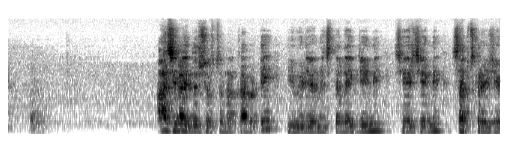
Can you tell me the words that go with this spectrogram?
ఆశగా ఎదురు చూస్తున్నాం. కాబట్టి ఈ వీడియో నచ్చితే లైక్ చేయండి షేర్ చేయండి సబ్స్క్రైబ్ చేయండి.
